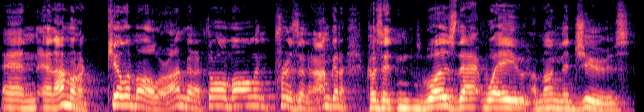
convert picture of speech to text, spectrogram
And, and I'm going to kill them all, or I'm going to throw them all in prison, and I'm going to, because it was that way among the Jews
